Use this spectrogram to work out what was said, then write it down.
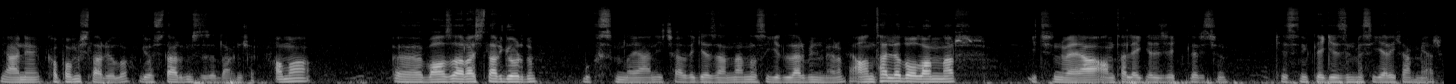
Yani kapamışlar yolu. Gösterdim size daha önce. Ama e, bazı araçlar gördüm bu kısımda yani içeride gezenler nasıl girdiler bilmiyorum. E, Antalya'da olanlar için veya Antalya'ya gelecekler için kesinlikle gezilmesi gereken bir yer.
